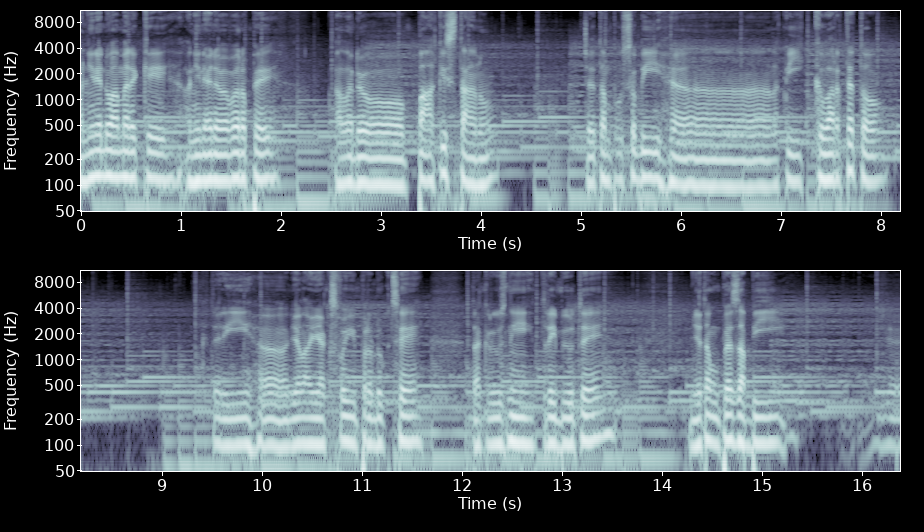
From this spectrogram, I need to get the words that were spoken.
Ani ne do Ameriky, ani ne do Evropy, ale do Pákistánu, že tam působí uh, takový kvarteto, který uh, dělají jak svoji produkci, tak různý tributy. Mě tam úplně zabíjí, že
